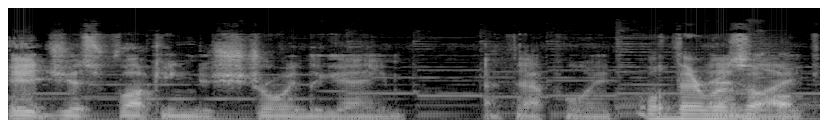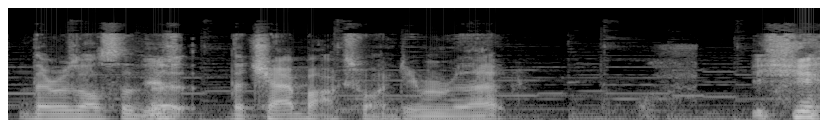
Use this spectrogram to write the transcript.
it just fucking destroyed the game at that point. Well, there was and, al- like, there was also the the chat box one. Do you remember that? Yeah,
